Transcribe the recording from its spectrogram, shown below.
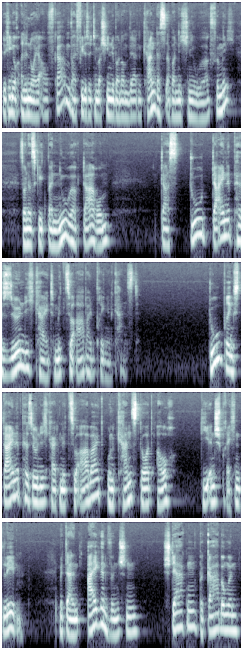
Wir kriegen auch alle neue Aufgaben, weil vieles durch die Maschinen übernommen werden kann. Das ist aber nicht New Work für mich sondern es geht bei New Work darum, dass du deine Persönlichkeit mit zur Arbeit bringen kannst. Du bringst deine Persönlichkeit mit zur Arbeit und kannst dort auch die entsprechend leben. Mit deinen eigenen Wünschen, Stärken, Begabungen,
